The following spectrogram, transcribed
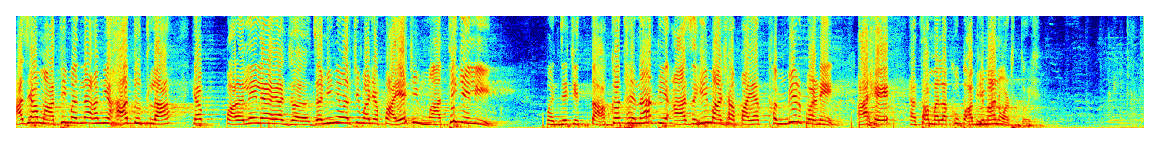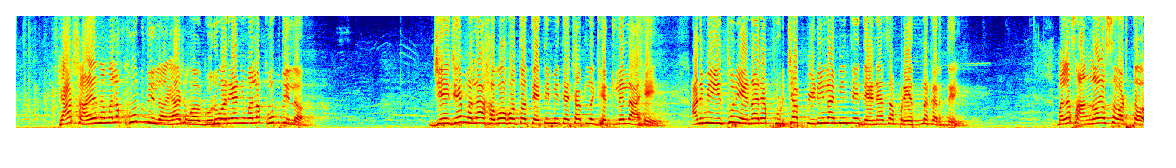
आज ह्या मातीमधला आम्ही हात धुतला. ह्या पळलेल्या ह्या ज जमिनीवरची माझ्या पायाची माती गेली. पण त्याची ताकद आहे ना ती आजही माझ्या पायात खंबीरपणे आहे ह्याचा मला खूप अभिमान वाटतोय. ह्या शाळेनं मला खूप दिलं ह्या गुरुवार्याने मला खूप दिलं. जे जे मला हवं होतं ते ते मी त्याच्यातलं घेतलेलं आहे. आणि मी इथून येणाऱ्या पुढच्या पिढीला मी ते देण्याचा प्रयत्न करते. मला सांगावं असं वाटतं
